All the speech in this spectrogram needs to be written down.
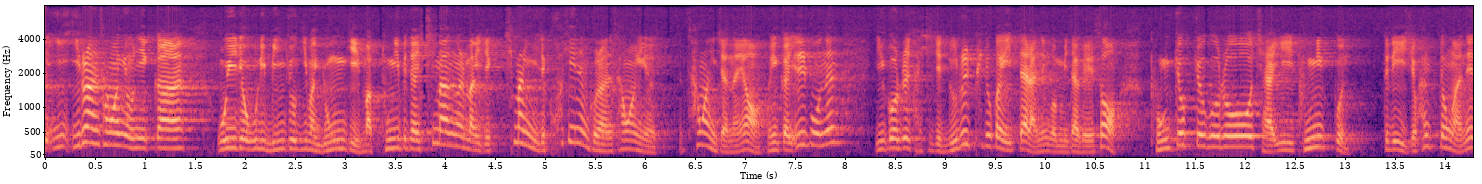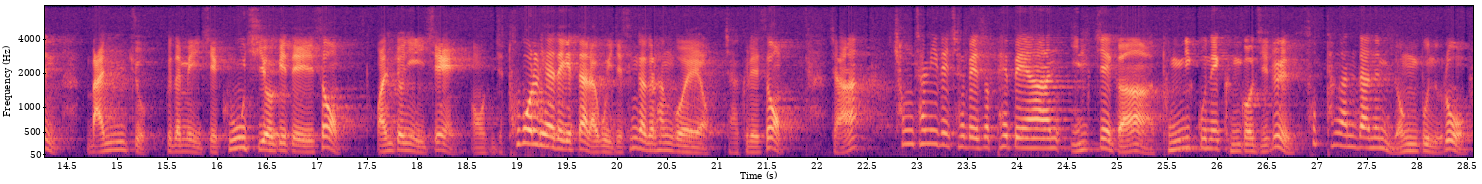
이, 이러한 상황이 오니까 오히려 우리 민족이 막 용기, 막 독립에 대한 희망을 막 이제 희망이 이제 커지는 그런 상황이 상황이잖아요. 그러니까 일본은 이거를 다시 이제 누를 필요가 있다라는 겁니다. 그래서 본격적으로 자 이 독립군들이 이제 활동하는 만주, 그 다음에 이제 그 지역에 대해서 완전히 이제 어 이제 토벌을 해야 되겠다라고 이제 생각을 한 거예요. 자, 그래서 자 청산리 대첩에서 패배한 일제가 독립군의 근거지를 소탕한다는 명분으로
